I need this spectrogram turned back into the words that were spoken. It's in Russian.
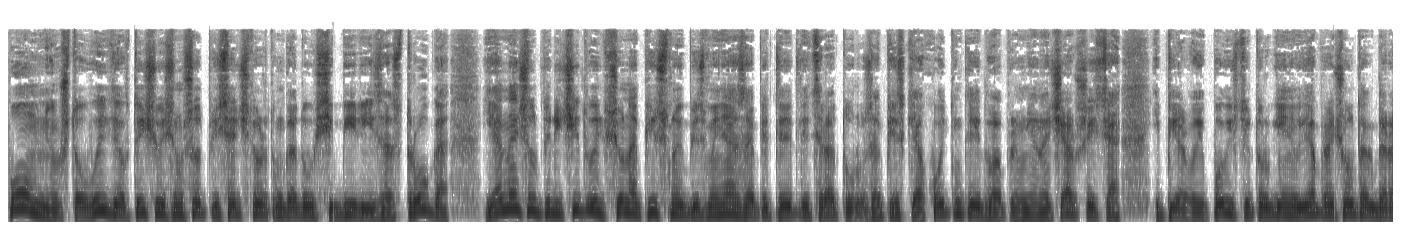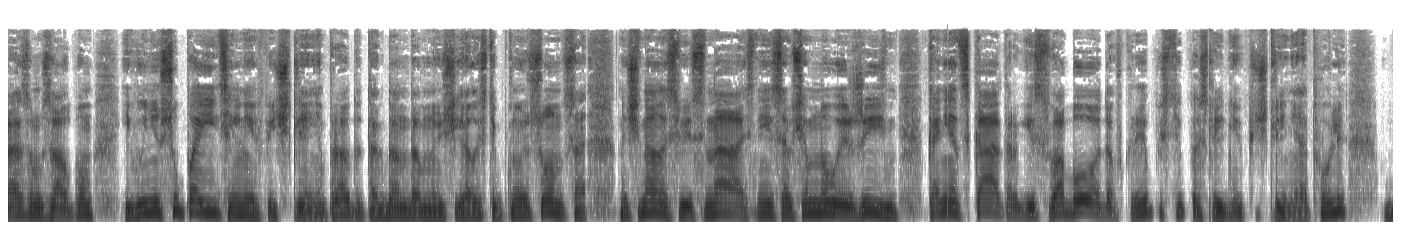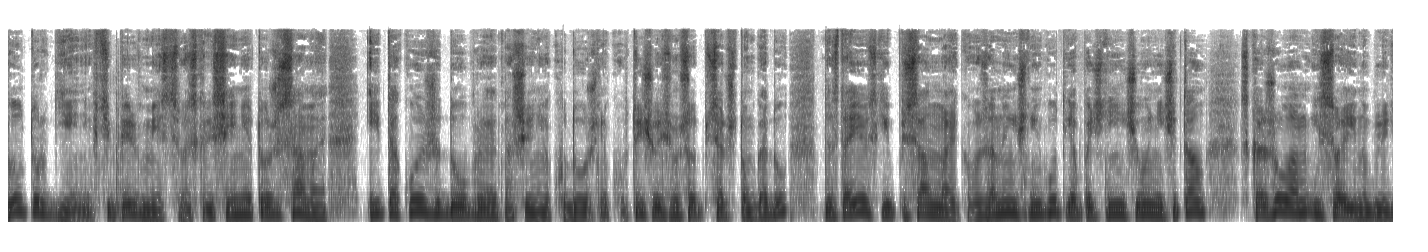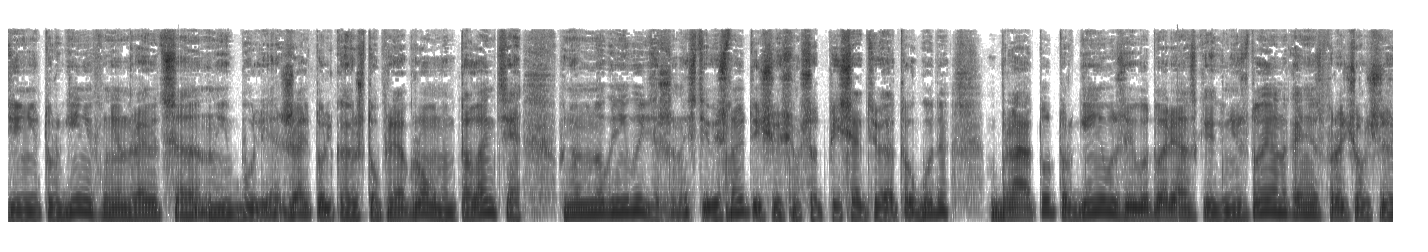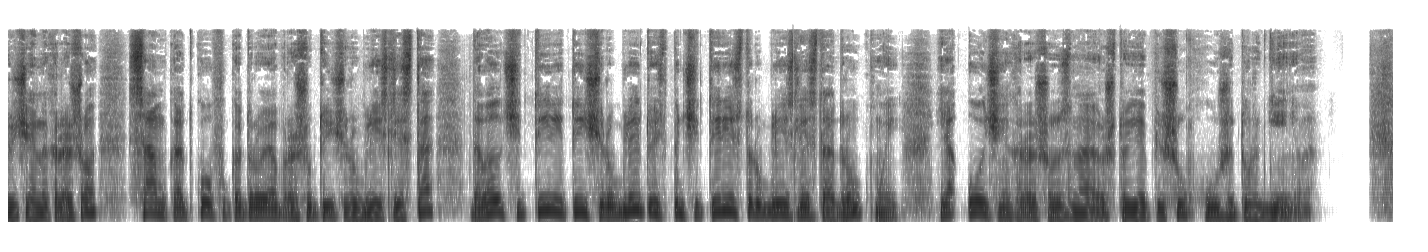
Помню, что, выйдя в 1854 году в Сибири из Острога, я начал перечитывать всю написанную без меня за пять лет литературу. Записки охотника, едва при мне начавшиеся, и первые повести Тургенева я прочел тогда разом, залпом, и вынес упоительные впечатления. Правда, тогда надо мной сияло степное солнце, начиналась весна, а с ней совсем новая жизнь, конец каторги, свобода. В крепости последнее впечатление от воли был Тургенев, теперь вместе с Есения то же самое, и такое же доброе отношение к художнику. В 1856 году Достоевский писал Майкову, «За нынешний год я почти ничего не читал, скажу вам и свои наблюдения. Тургенев мне нравится наиболее. Жаль только, что при огромном таланте в нем много невыдержанности. Весной 1859 года брату Тургеневу за его дворянское гнездо я, наконец, прочел чрезвычайно хорошо. Сам Катков, у которого я прошу тысячу рублей с листа, давал четыре тысячи рублей, то есть по 400 рублей с листа. Друг мой, я очень хорошо знаю, что я пишу хуже Тургенева.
